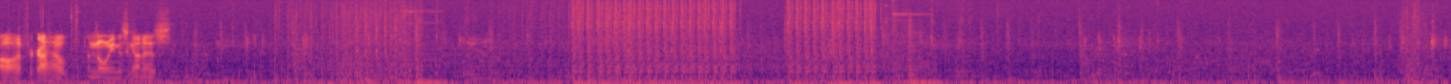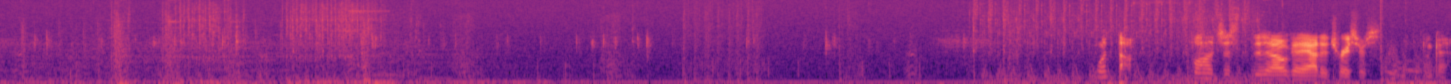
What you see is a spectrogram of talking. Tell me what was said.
Oh, I forgot how annoying this gun is. What the? Well, just okay. Added tracers. Okay.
